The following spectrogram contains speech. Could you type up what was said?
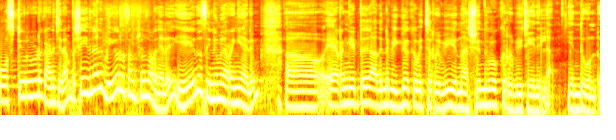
പോസിറ്റീവ് റിവ്യൂ കാണിച്ചു തരാം. പക്ഷേ ഇതിനകത്ത് വേറൊരു സംശയം എന്ന് പറഞ്ഞാൽ ഏത് സിനിമ ഇറങ്ങിയാലും ഇറങ്ങിയിട്ട് അതിന്റെ വിഗൊക്കെ വെച്ച് റിവ്യൂ ചെയ്യുന്ന അശ്വന്ത് ഗോക്ക് റിവ്യൂ ചെയ്തില്ല. എന്തുകൊണ്ട്?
